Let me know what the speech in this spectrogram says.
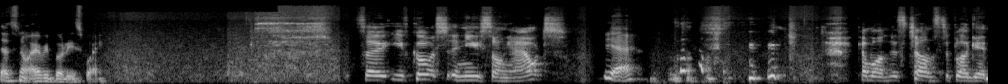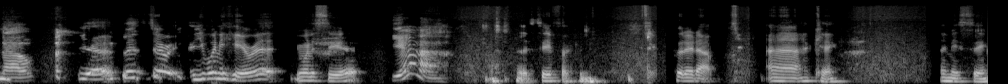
that's not everybody's way. So you've got a new song out. Yeah. Come on, there's a chance to plug it now. yeah, let's do it. You want to hear it? You want to see it? Yeah. Let's see if I can put it up. Uh, okay. Let me see.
